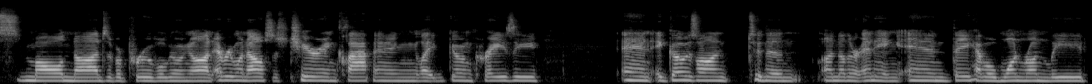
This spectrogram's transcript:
small nods of approval going on. Everyone else is cheering, clapping, like going crazy. And it goes on to the another inning and they have a one run lead.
